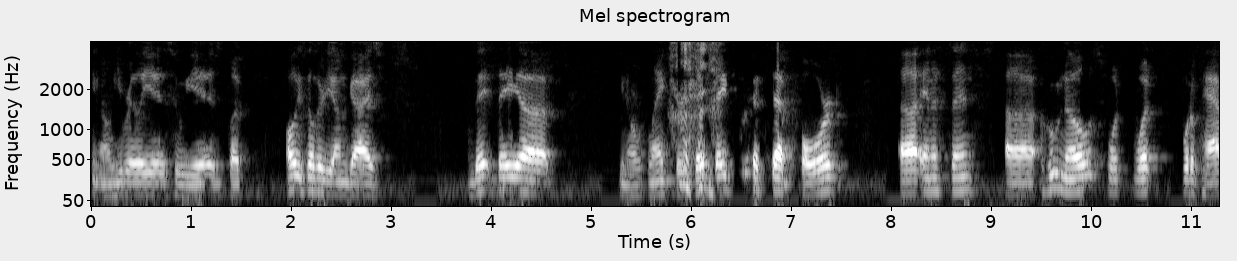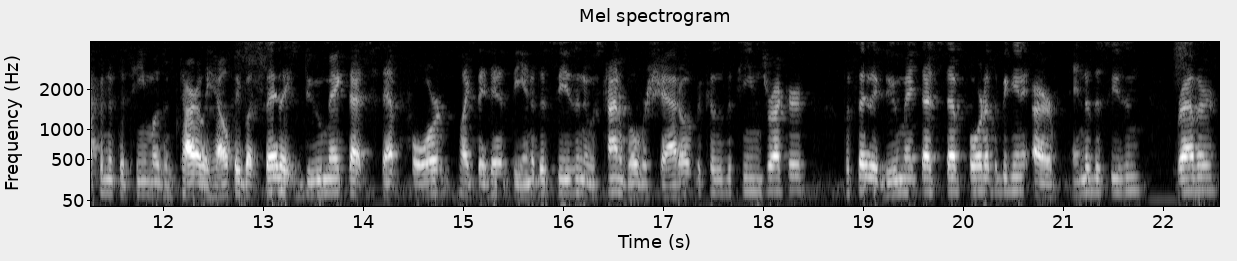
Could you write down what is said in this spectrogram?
you know, he really is who he is. But all these other young guys, they, they uh, you know, Langford, they, they took a step forward uh, in a sense. Uh, who knows what, what would have happened if the team was entirely healthy? But say they do make that step forward like they did at the end of the season, it was kind of overshadowed because of the team's record. But say they do make that step forward at the beginning or end of the season, rather,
